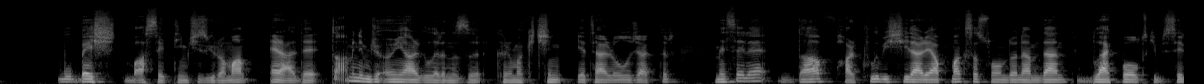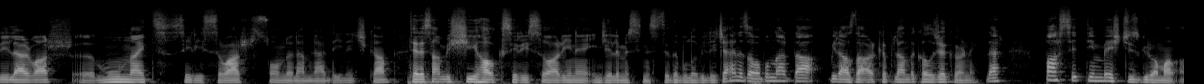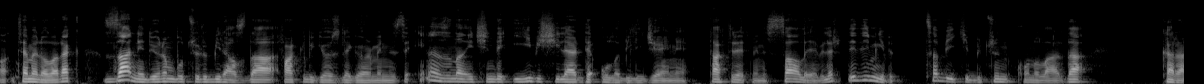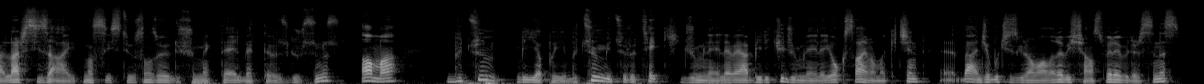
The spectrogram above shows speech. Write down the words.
bu 5 bahsettiğim çizgi roman herhalde tahminimce ön yargılarınızı kırmak için yeterli olacaktır. Mesele daha farklı bir şeyler yapmaksa son dönemden Black Bolt gibi seriler var. Ee, Moon Knight serisi var son dönemlerde yine çıkan. Enteresan bir She-Hulk serisi var yine incelemesini sitede bulabileceğiniz ama bunlar daha biraz da arka planda kalacak örnekler. Bahsettiğim 5 çizgi roman temel olarak zannediyorum bu türü biraz daha farklı bir gözle görmenizi en azından içinde iyi bir şeyler de olabileceğini takdir etmenizi sağlayabilir. Dediğim gibi tabii ki bütün konularda kararlar size ait. Nasıl istiyorsanız öyle düşünmekte elbette özgürsünüz. Ama bütün bir yapıyı, bütün bir türü tek cümleyle veya bir iki cümleyle yok saymamak için e, bence bu çizgi romanlara bir şans verebilirsiniz.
